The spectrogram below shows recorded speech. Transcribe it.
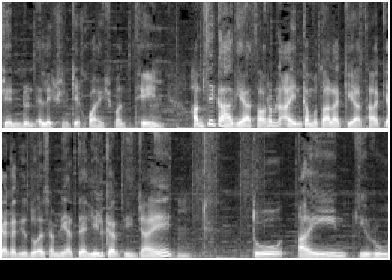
जनरल इलेक्शन के ख्वाहिशमंद थे। हमसे कहा गया था और हमने आइन का मुताला किया था कि अगर ये दो असम्बलियाँ तहलील कर दी जाएँ। तो आइन की रूह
